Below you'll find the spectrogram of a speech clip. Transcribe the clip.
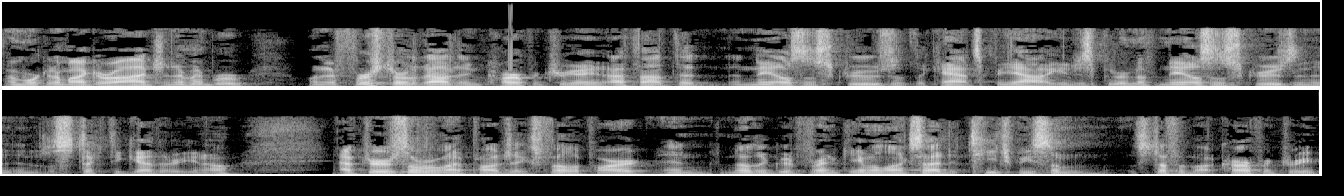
I'm working in my garage. And I remember when I first started out in carpentry, I, I thought that the nails and screws was the cat's meow. You just put enough nails and screws in it, and it'll stick together, you know. After several of my projects fell apart, and another good friend came alongside to teach me some stuff about carpentry,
